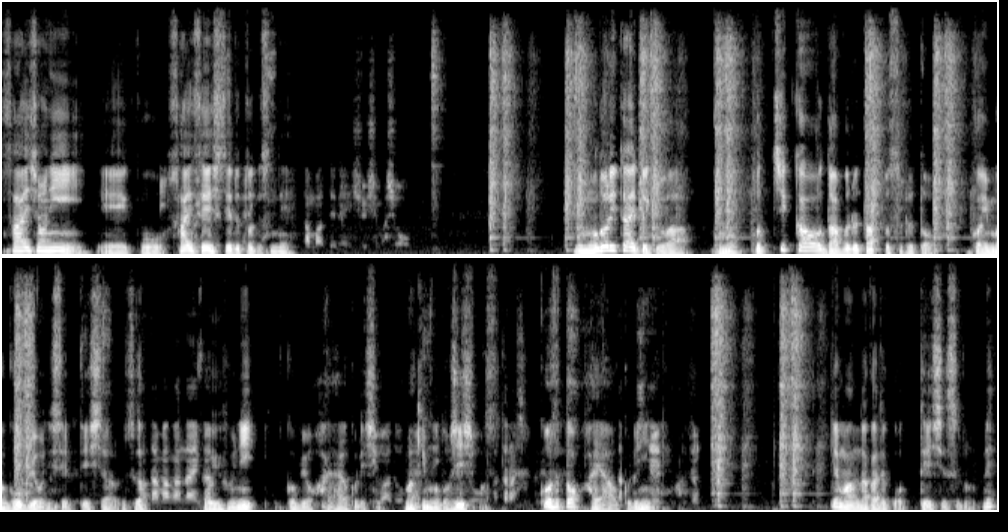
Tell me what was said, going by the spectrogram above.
最初に、えー、こう、再生してるとですね、頑張って練習しましょう。で戻りたいときは、この、こっち側をダブルタップすると、これ今5秒に設定してあるんですが、こういうふうに5秒早送りします。巻き戻しします。こうすると早送りになります。で、真ん中でこう停止するのね。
